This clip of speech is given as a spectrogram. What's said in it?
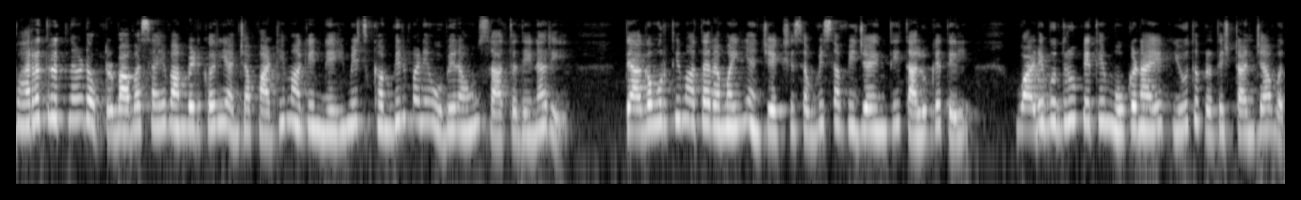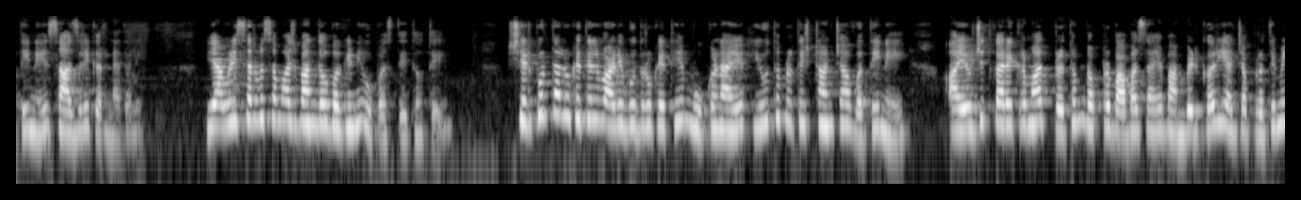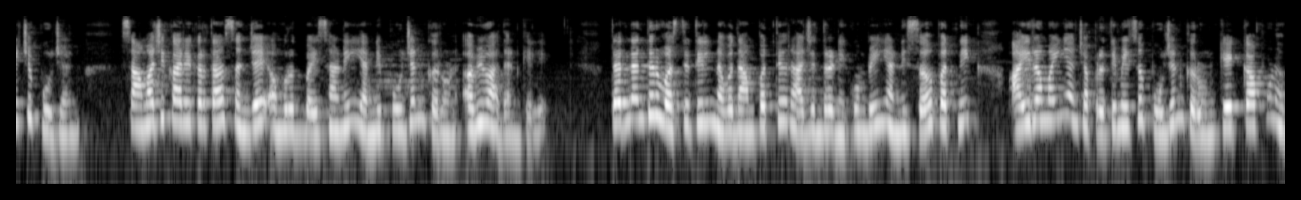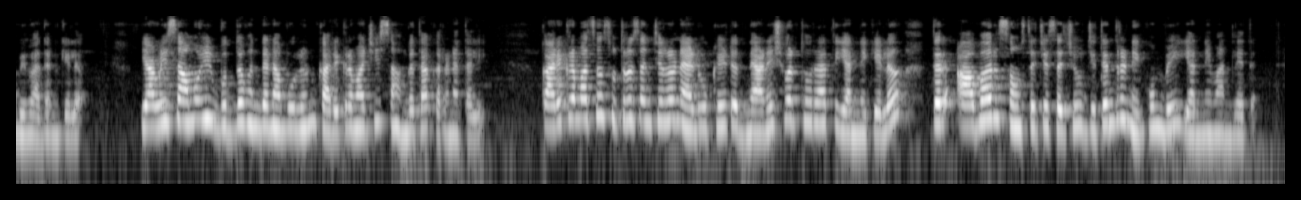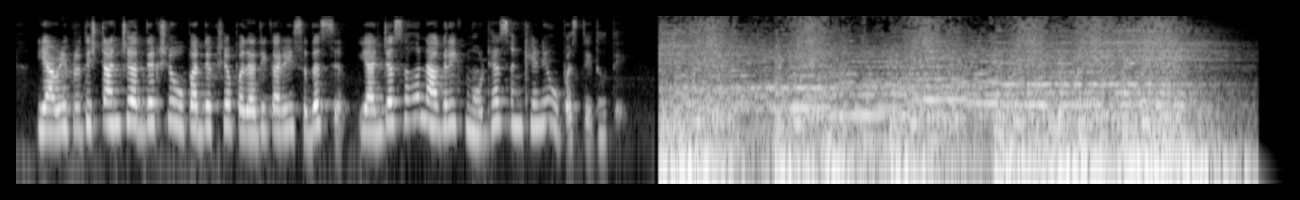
Bharat Ratna doctor Babasaheb Ambedkar यांच्या पाठीमागे नेहमीच खंबीरपणे उभे राहून साथ देणारी त्यागमूर्ती माता रमाई यांची एकशे सव्वीसावी जयंती तालुक्यातील वाडी बुद्रुक येथे मूकनायक युथ प्रतिष्ठानच्या वतीने साजरी करण्यात आली. यावेळी सर्व समाज बांधव भगिनी उपस्थित होते. शिरपूर तालुक्यातील वाडी बुद्रुक येथे मूकनायक युथ प्रतिष्ठानच्या वतीने आयोजित कार्यक्रमात प्रथम डॉक्टर बाबासाहेब आंबेडकर यांच्या प्रतिमेचे पूजन सामाजिक कार्यकर्ता संजय अमृत बैसाणे यांनी पूजन करून अभिवादन केले. तदनंतर वस्तीतील नवदाम्पत्य राजेंद्र निकुंभे यांनी सहपत्नीक आई रमाई यांच्या प्रतिमेचं पूजन करून केक कापून अभिवादन केलं. यावेळी सामूहिक बुद्ध वंदना बोलून कार्यक्रमाची सांगता करण्यात आली. कार्यक्रमाचं सूत्रसंचालन ॲडव्होकेट ज्ञानेश्वर थोरात यांनी केलं तर आभार संस्थेचे सचिव जितेंद्र निकुंभे यांनी मानलेत. यावेळी प्रतिष्ठानचे अध्यक्ष उपाध्यक्ष पदाधिकारी सदस्य यांच्यासह नागरिक मोठ्या संख्येने उपस्थित होते.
